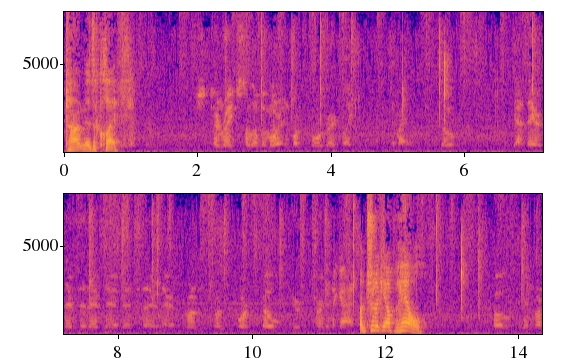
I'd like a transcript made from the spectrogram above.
Can't. There's a cliff. Turn right just a little bit more and run forward like a mile. So, yeah, there, there, there, there, there, there, there, there. Run, run forward. No, you're turning again. I'm trying to get uphill. Oh, then run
